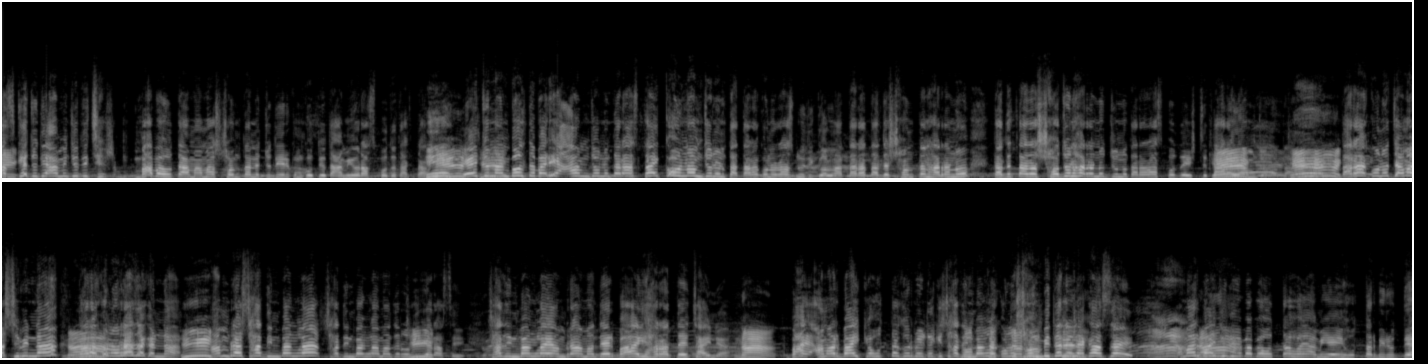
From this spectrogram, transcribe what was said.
আজকে যদি আমি যদি বাবা হতাম আমার সন্তানের যদি এরকম করতে হতো আমিও রাজপথে থাকতাম। এই জন্য আমি বলতে পারি আমজনতা রাস্তায় কোন আমজনতা তারা কোনো রাজনৈতিক দল না তারা তাদের সন্তান হারানো তাদের তাদের স্বজন হারানোর জন্য তারা রাজপথে এসছে তারাই আমজনতা তারা কোনো জামাত শিবির না। তারা কোনো রাজাকার না। আমরা স্বাধীন বাংলা স্বাধীন বাংলা আমাদের অধিকার আছে। স্বাধীন বাংলায় আমরা আমাদের ভাই হারাতে চাই না। না। ভাই আমার ভাইকে হত্যা করবে এটা কি স্বাধীন বাংলা কোনো সংবিধানে লেখা আছে? আমার ভাই যদি এভাবে হত্যা হয় আমি এই হত্যার বিরুদ্ধে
